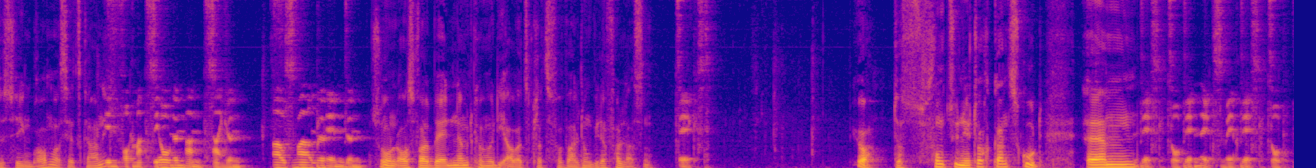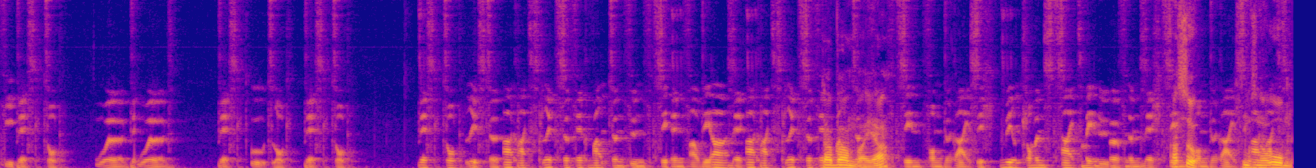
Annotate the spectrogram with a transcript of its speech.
deswegen brauchen wir es jetzt gar nicht. Informationen anzeigen. Auswahl beenden. So, und Auswahl beenden, damit können wir die Arbeitsplatzverwaltung wieder verlassen. Text. Ja, das funktioniert doch ganz gut. Ähm, Desktop, Netzwerk, Desktop, Desktop, Word, Word, Desktop, Desktop. Desktop-Liste. Arbeitsplätze verwalten 15 VDA. Arbeitsplätze da waren wir, ja? 15 von 30. Willkommenszeitmenü öffnen 16 Achso, von 30. muss nach oben.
